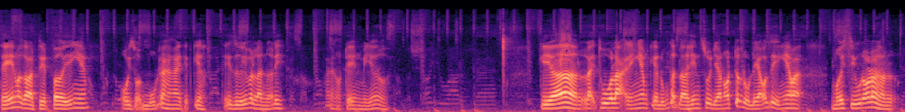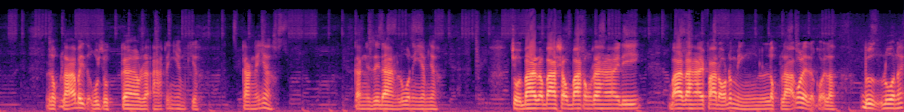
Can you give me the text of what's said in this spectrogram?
Thế mà gọi tuyệt vời anh em. Ôi rồi bốn ra hai tiếp kìa. Thế dưới một lần nữa đi. Hay nó trên mía rồi. Kìa, lại thua lại anh em kìa. Đúng thật là hên xui đéo. Nó trước đồ đéo gì anh em ạ? Mới xíu đó là lộc lá bây giờ ôi rồi cao ra át anh em kìa. Căng ấy nhá căng cái dây đàn luôn anh em nhá, trồi ba ra ba sau ba không ra hai đi. Ba ra hai pha đó là mình lộc lá có thể là gọi là bự luôn đấy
